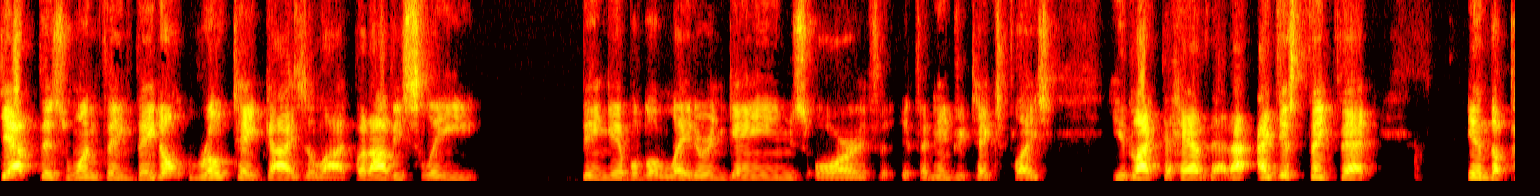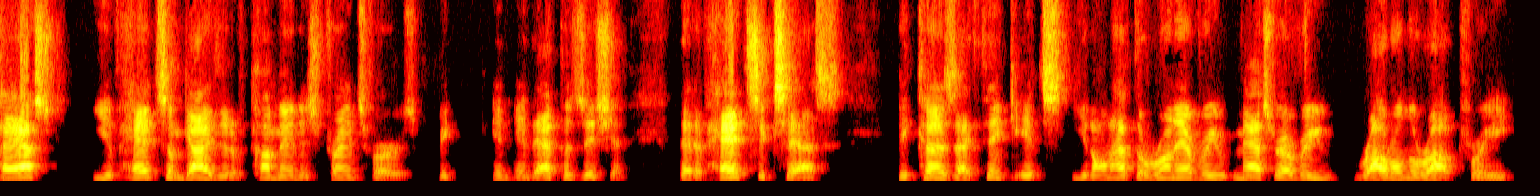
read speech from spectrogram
depth is one thing. They don't rotate guys a lot, but obviously being able to later in games or if, if an injury takes place – you'd like to have that. I, I just think that in the past, you've had some guys that have come in as transfers in, in that position that have had success because I think it's you don't have to run every master every route on the route tree.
